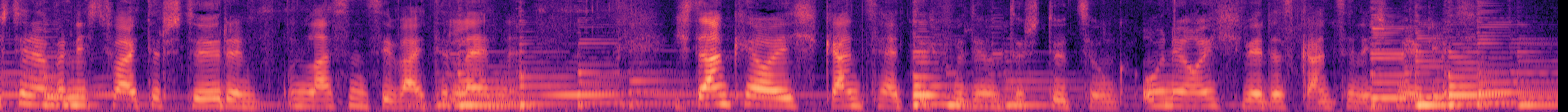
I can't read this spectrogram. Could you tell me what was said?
möchten aber nicht weiter stören und lassen Sie weiter lernen. Ich danke euch ganz herzlich für die Unterstützung. Ohne euch wäre das Ganze nicht möglich.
